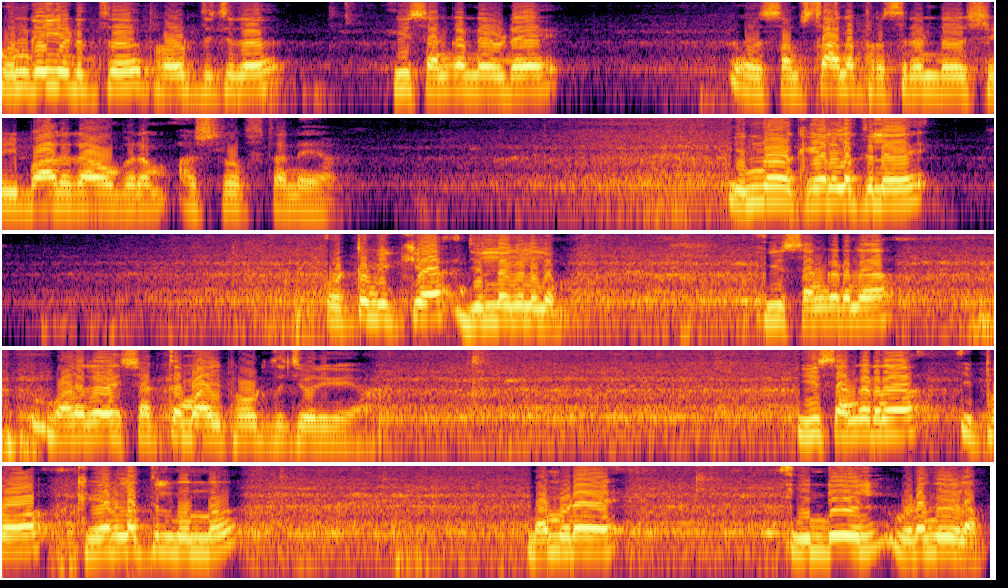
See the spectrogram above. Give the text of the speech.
മുൻകൈയെടുത്ത് പ്രവർത്തിച്ചത് ഈ സംഘടനയുടെ സംസ്ഥാന പ്രസിഡന്റ് ശ്രീ ബാലരാമപുരം അഷ്റഫ് തന്നെയാണ്. ഇന്ന് കേരളത്തിലെ ഒട്ടുമിക്ക ജില്ലകളിലും ഈ സംഘടന വളരെ ശക്തമായി പ്രവർത്തിച്ചു വരികയാണ്. ഈ സംഘടന ഇപ്പോൾ കേരളത്തിൽ നിന്ന് നമ്മുടെ ഇന്ത്യയിൽ ഉടനീളം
